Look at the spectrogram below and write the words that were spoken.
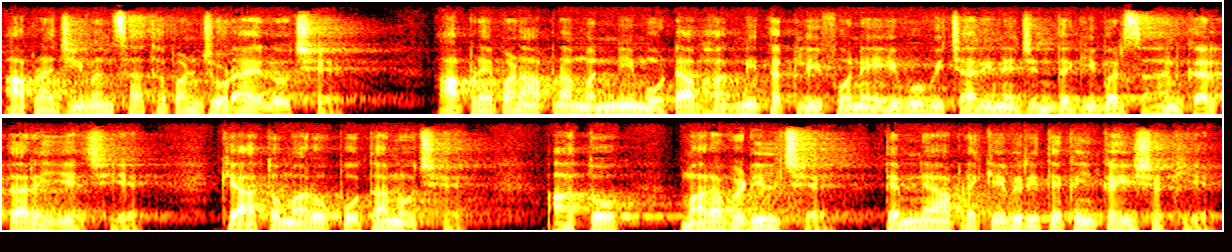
આપણા જીવન સાથે પણ જોડાયેલો છે. આપણે પણ આપણા મનની મોટાભાગની તકલીફોને એવું વિચારીને જિંદગીભર સહન કરતા રહીએ છીએ કે આ તો મારો પોતાનો છે, આ તો મારા વડીલ છે, તેમને આપણે કેવી રીતે કંઈ કહી શકીએ?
